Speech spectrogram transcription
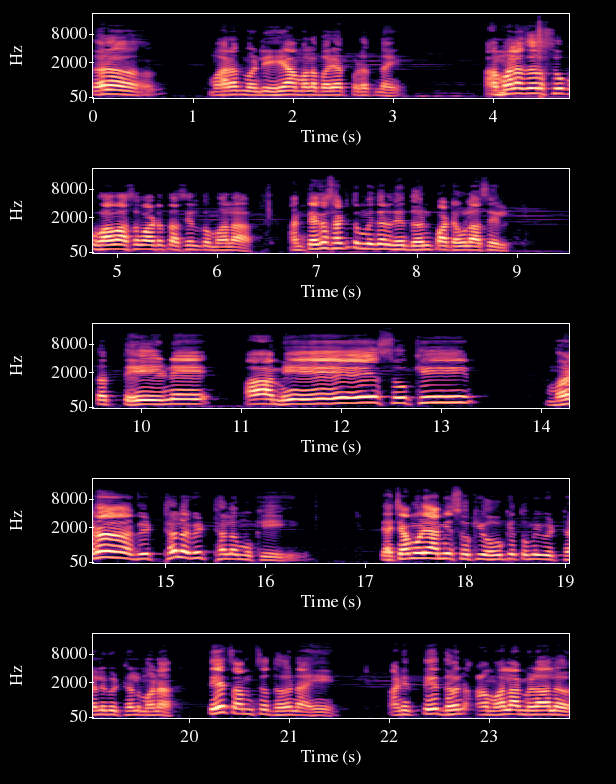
तर महाराज म्हणले हे आम्हाला बऱ्यात पडत नाही. आम्हाला जर सुख व्हावं असं वाटत असेल तुम्हाला आणि त्याच्यासाठी तुम्ही जर हे धन पाठवलं असेल तर तेने आम्ही सुखी म्हणा विठ्ठल विठ्ठल मुखी. त्याच्यामुळे आम्ही सुखी होऊ की तुम्ही विठ्ठल विठ्ठल म्हणा. तेच आमचं धन आहे. आणि ते धन आम्हाला मिळालं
